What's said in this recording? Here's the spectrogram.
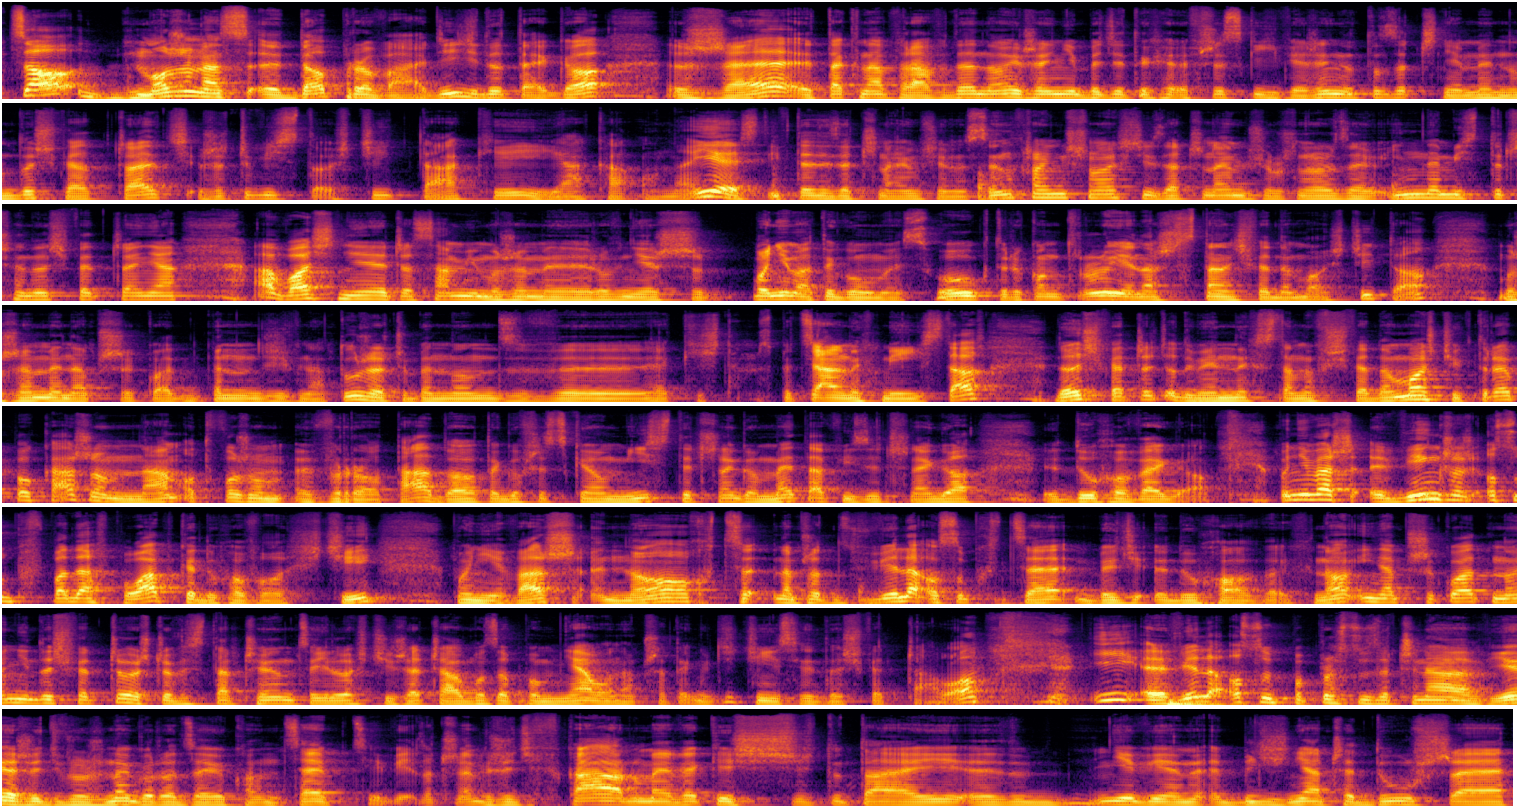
co może nas nas doprowadzić do tego, że tak naprawdę, no jeżeli nie będzie tych wszystkich wierzeń, no to zaczniemy no, doświadczać rzeczywistości takiej, jaka ona jest. I wtedy zaczynają się synchroniczności, zaczynają się różnego rodzaju inne mistyczne doświadczenia, a właśnie czasami możemy również, bo nie ma tego umysłu, który kontroluje nasz stan świadomości, to możemy na przykład będąc w naturze, czy będąc w jakichś tam specjalnych miejscach, doświadczać odmiennych stanów świadomości, które pokażą nam otworzą wrota do tego wszystkiego mistycznego, metafizycznego, duchowego. Ponieważ większość osób wpada w pułapkę duchowości, ponieważ no chce, na przykład wiele osób chce być duchowych. No i na przykład no nie doświadczyło jeszcze wystarczającej ilości rzeczy albo zapomniało na przykład jak w dzieciństwie doświadczało. I wiele osób po prostu zaczyna wierzyć w różnego rodzaju koncepcje, wie, zaczyna wierzyć w karmę, w jakieś tutaj, nie wiem, bliźniacze dusze,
